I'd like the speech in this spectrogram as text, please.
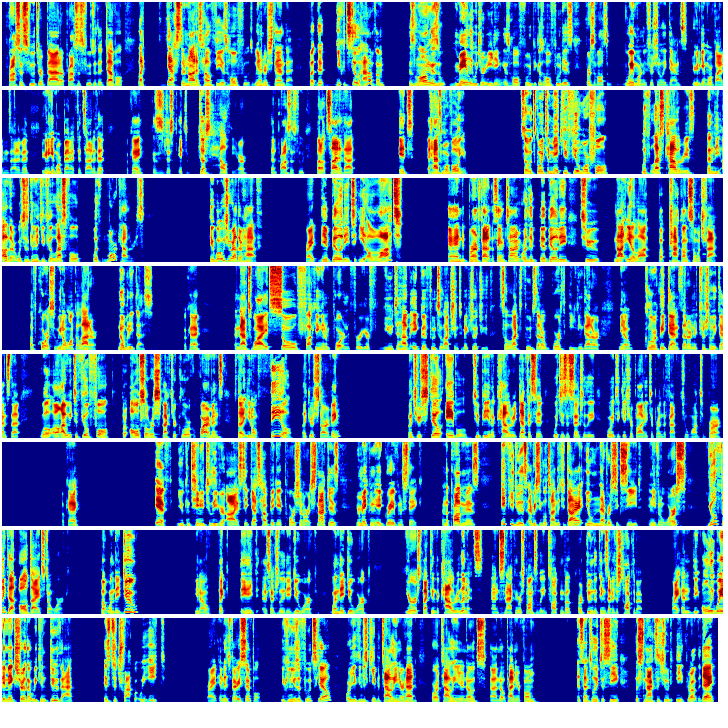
processed foods are bad or processed foods are the devil. Like yes, they're not as healthy as whole foods. We understand that. But you can still have them as long as mainly what you're eating is whole food because whole food is first of all it's way more nutritionally dense. You're going to get more vitamins out of it. You're going to get more benefits out of it, okay? Cuz it's just it's just healthier than processed food. But outside of that, it's it has more volume. So it's going to make you feel more full with less calories than the other, which is going to make you feel less full with more calories. Okay, what would you rather have? Right? The ability to eat a lot and burn fat at the same time, or the ability to not eat a lot but pack on so much fat? Of course, we don't want the latter. Nobody does. Okay? And that's why it's so fucking important for your you to have a good food selection to make sure that you select foods that are worth eating, that are, you know, calorically dense, that are nutritionally dense, that will allow you to feel full, but also respect your caloric requirements so that you don't feel like you're starving, but you're still able to be in a calorie deficit, which is essentially going to get your body to burn the fat that you want to burn. Okay? If you continue to leave your eyes to guess how big a portion or a snack is, you're making a grave mistake. And the problem is, if you do this every single time that you diet, you'll never succeed. And even worse, you'll think that all diets don't work. But when they do, you know, like they essentially they do work. When they do work, you're respecting the calorie limits and snacking responsibly and talking about or doing the things that I just talked about, right? And the only way to make sure that we can do that is to track what we eat, right? And it's very simple. You can use a food scale or you can just keep a tally in your head or a tally in your notes, uh, notepad in your phone, essentially to see the snacks that you would eat throughout the day,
